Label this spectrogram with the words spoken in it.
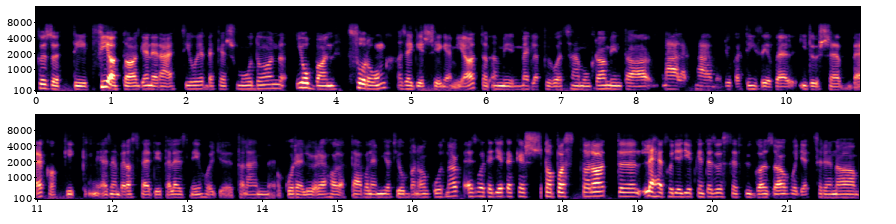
közötti fiatal generáció érdekes módon jobban szorong az egészsége miatt, ami meglepő volt számunkra, mint a nálaknál mondjuk a 10 évvel idősebbek, akik az ember azt feltételezni, hogy talán a kor előre haladtával emiatt jobban aggódnak. Ez volt egy érdekes tapasztalat. Lehet, hogy egyébként ez összefügg azzal, hogy egyszerűen a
